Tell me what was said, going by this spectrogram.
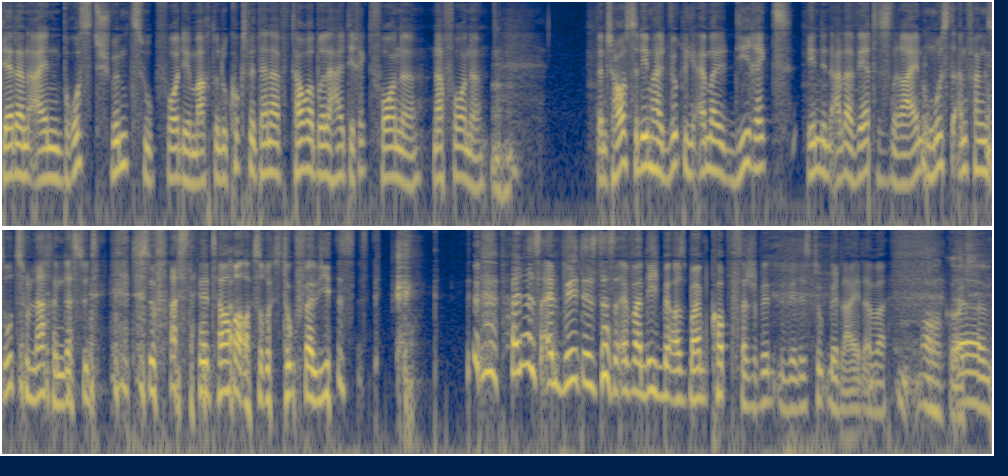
der dann einen Brustschwimmzug vor dir macht und du guckst mit deiner Taucherbrille halt direkt vorne, nach vorne. Mhm. Dann schaust du dem halt wirklich einmal direkt in den Allerwertesten rein und musst anfangen so zu lachen, dass du, dass du fast deine Taucherausrüstung verlierst. Weil das ein Bild ist, das einfach nicht mehr aus meinem Kopf verschwinden will. Es tut mir leid, aber Oh Gott. Ähm.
